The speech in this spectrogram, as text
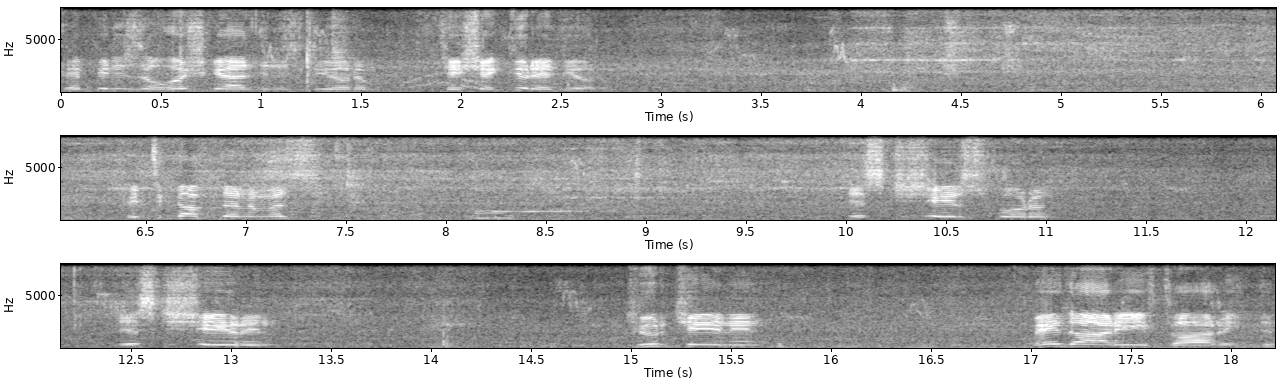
Hepinize hoş geldiniz diyorum, teşekkür ediyorum. Fethi kaptanımız Eskişehir Spor'un Eskişehir'in Türkiye'nin medarı iftiharıydı.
